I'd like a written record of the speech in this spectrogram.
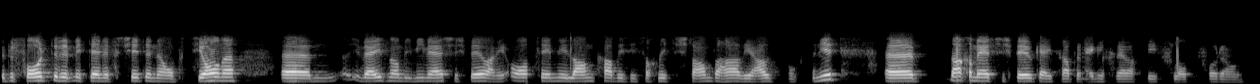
überfordert mit den verschiedenen Optionen. Ähm, ich weiss noch, bei meinem ersten Spiel habe ich auch ziemlich lang gehabt, bis ich so ein bisschen verstanden habe, wie alles funktioniert. Äh, nach dem ersten Spiel geht es aber eigentlich relativ flott voran.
